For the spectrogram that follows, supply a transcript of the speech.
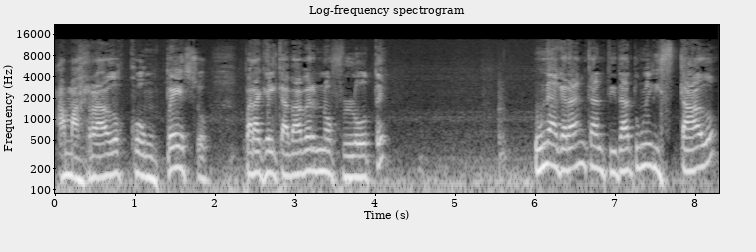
amarrados con peso para que el cadáver no flote. Una gran cantidad, un listado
